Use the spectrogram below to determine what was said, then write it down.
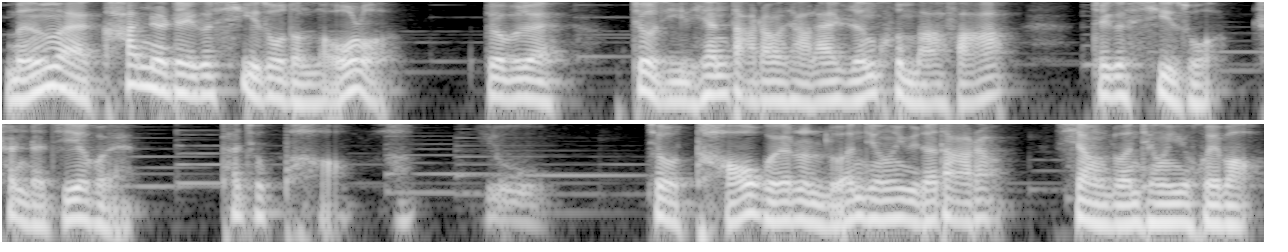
门外看着这个细作的喽啰，对不对？这几天大仗下来，人困马乏。这个细作趁着机会，他就跑了，哟，就逃回了栾廷玉的大帐，向栾廷玉汇报：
